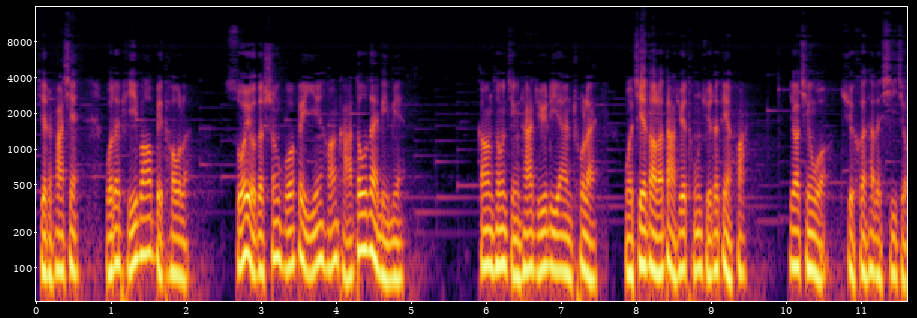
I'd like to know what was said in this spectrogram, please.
接着发现我的皮包被偷了，所有的生活费、银行卡都在里面。刚从警察局立案出来，我接到了大学同学的电话，邀请我去喝他的喜酒。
